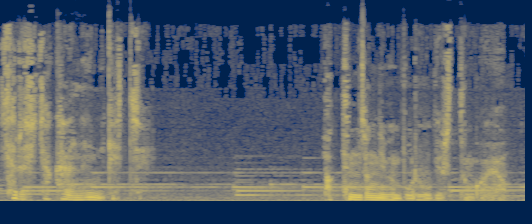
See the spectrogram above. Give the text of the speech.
새로 시작하는 의미겠지. 박 팀장님은 모르고 계셨던 거예요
